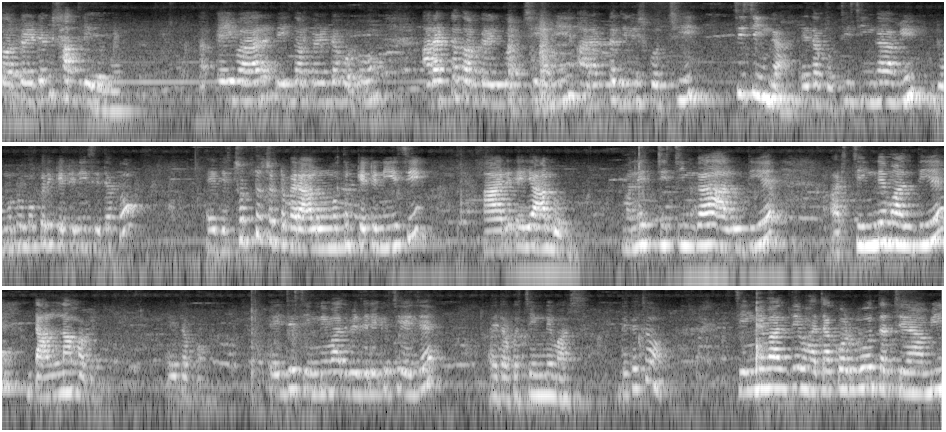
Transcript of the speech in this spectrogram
তরকারিটাকে সাঁতলিয়ে দেবো। এইবার এই তরকারিটা হলো আর একটা তরকারি করছি আমি আর একটা জিনিস করছি, চিচিঙ্গা। এই দেখো, চিচিঙ্গা আমি ডুমো ডুমো করে কেটে নিয়েছি। দেখো, এই যে ছোট্ট ছোট্ট করে আলুর মতন কেটে নিয়েছি। আর এই আলু মানে চিচিঙ্গা, আলু দিয়ে আর চিংড়ি মাছ দিয়ে ডালনা হবে। এই দেখো, এই যে চিংড়ি মাছ ভেজে রেখেছি, এই যে, এই দেখো চিংড়ি মাছ, দেখেছ? চিংড়ি মাছ দিয়ে ভাজা করব, তা আমি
